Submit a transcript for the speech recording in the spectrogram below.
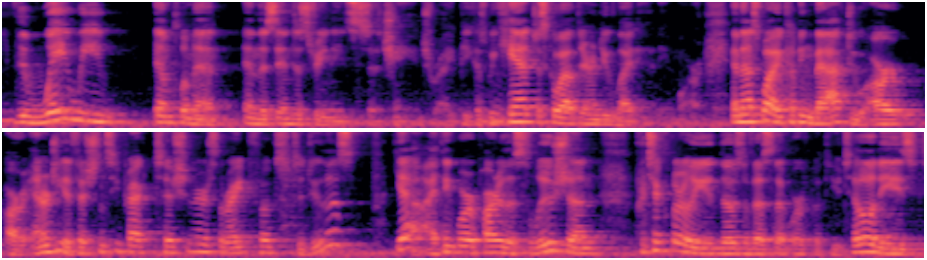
the way we implement in this industry needs to change, right? Because we can't just go out there and do lighting anymore. And that's why coming back to our our energy efficiency practitioners the right folks to do this? Yeah, I think we're a part of the solution, particularly those of us that work with utilities.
